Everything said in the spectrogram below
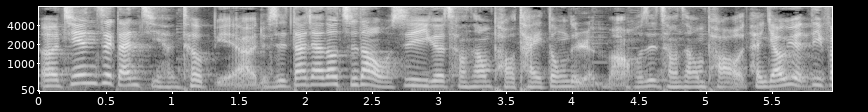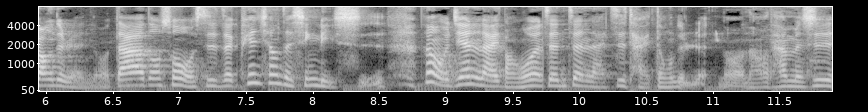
呃，今天这单集很特别啊，就是大家都知道我是一个常常跑台东的人嘛，或是常常跑很遥远地方的人哦。大家都说我是在偏乡的心理师，那我今天来访问真正来自台东的人哦，然后他们是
